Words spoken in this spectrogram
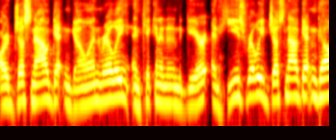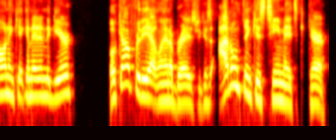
are just now getting going, really, and kicking it into gear, and he's really just now getting going and kicking it into gear. Look out for the Atlanta Braves because I don't think his teammates care.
